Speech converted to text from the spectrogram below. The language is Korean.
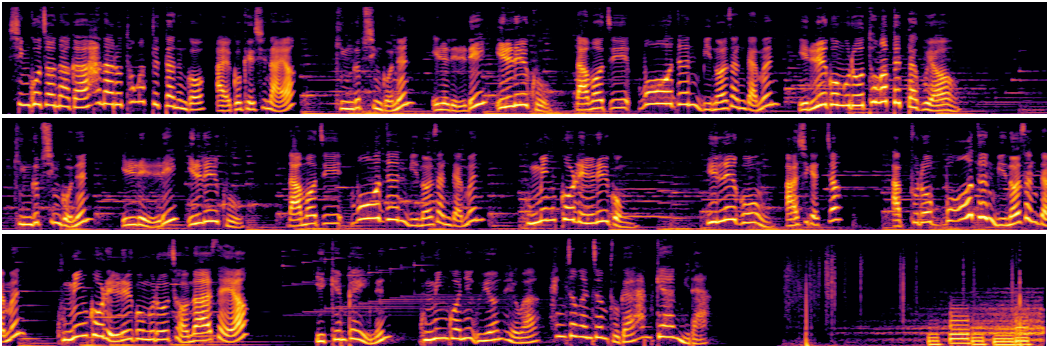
신고 전화가 하나로 통합됐다는 거 알고 계시나요? 긴급 신고는 112, 119. 나머지 모든 민원 상담은 110으로 통합됐다고요. 긴급 신고는 112, 119. 나머지 모든 민원 상담은 국민콜 110. 110 아시겠죠? 앞으로 모든 민원 상담은 국민콜 110으로 전화하세요. 이 캠페인은 국민권익위원회와 행정안전부가 함께합니다. Thank you.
